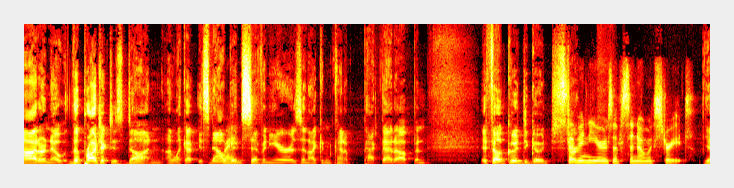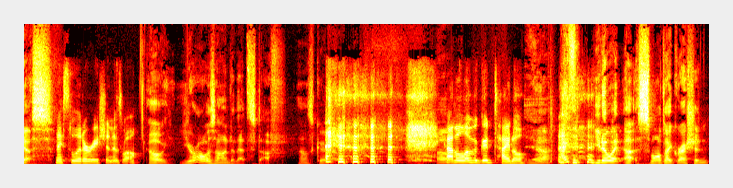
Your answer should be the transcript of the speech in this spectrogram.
I don't know. The project is done. I'm like it's now been seven years, and I can kind of pack that up, and it felt good to go start. seven years of Sonoma Street. Yes. Nice alliteration as well. Oh, you're always onto that stuff. That was good. Gotta love a good title. yeah. I th- you know what? Uh, small digression.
